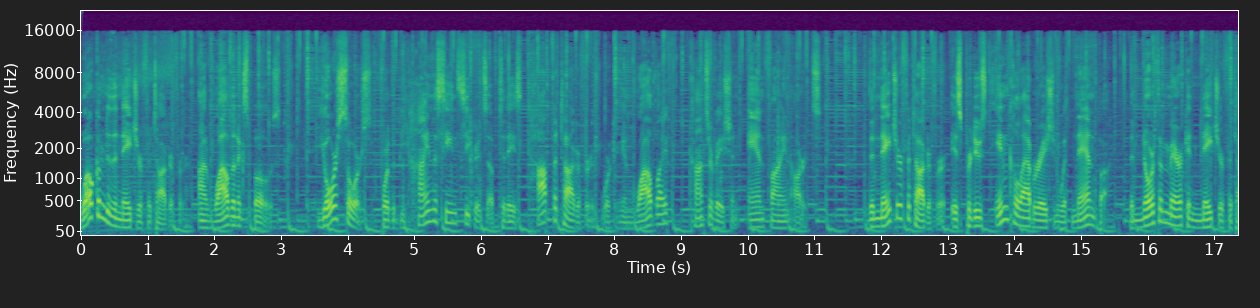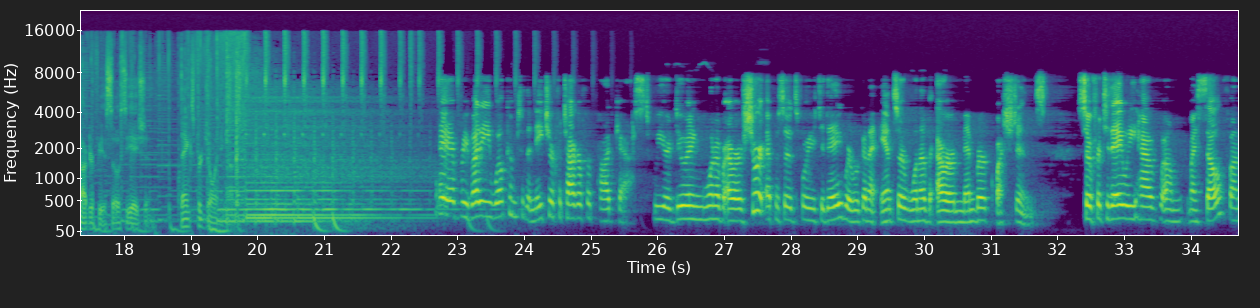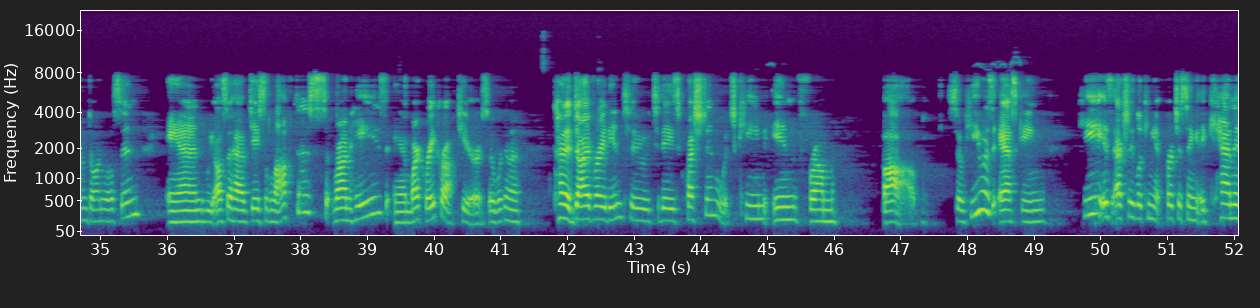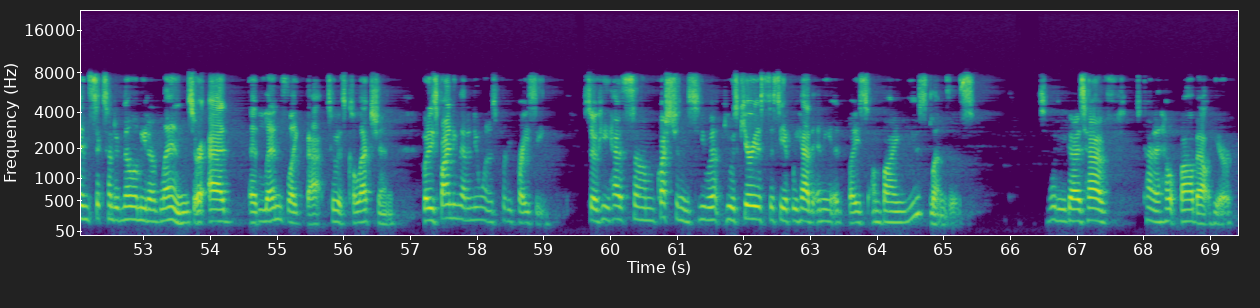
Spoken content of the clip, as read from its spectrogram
Welcome to The Nature Photographer on Wild and Expose, your source for the behind the scenes secrets of today's top photographers working in wildlife, conservation, and fine arts. The Nature Photographer is produced in collaboration with NANPA, the North American Nature Photography Association. Thanks for joining us. Hey, everybody, welcome to the Nature Photographer Podcast. We are doing one of our short episodes for you today where we're going to answer one of our member questions. So, for today, we have um, myself, I'm Dawn Wilson, and we also have Jason Loftus, Ron Hayes, and Mark Raycroft here. So, we're going to kind of dive right into today's question, which came in from Bob. So, he was asking, he is actually looking at purchasing a Canon 600 millimeter lens or add a lens like that to his collection, but he's finding that a new one is pretty pricey. So he has some questions. He went. He was curious to see if we had any advice on buying used lenses. So what do you guys have to kind of help Bob out here?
